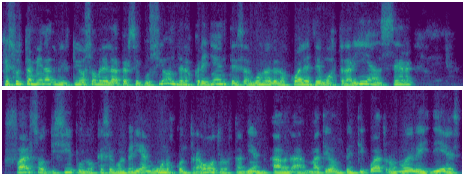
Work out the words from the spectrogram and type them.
Jesús también advirtió sobre la persecución de los creyentes, algunos de los cuales demostrarían ser falsos discípulos que se volverían unos contra otros. También habla Mateo 24, 9 y 10.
